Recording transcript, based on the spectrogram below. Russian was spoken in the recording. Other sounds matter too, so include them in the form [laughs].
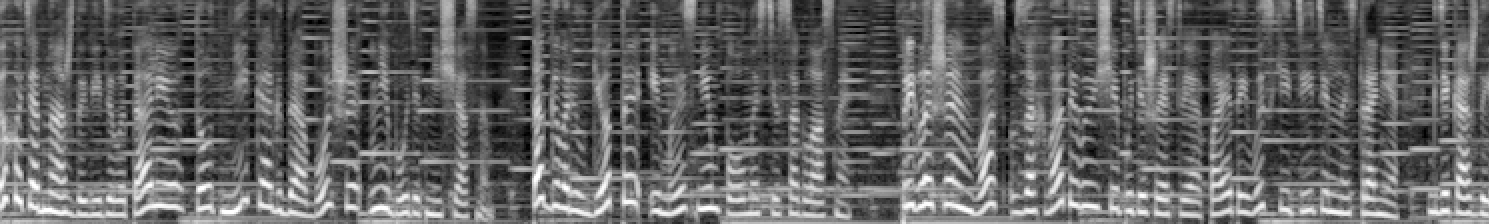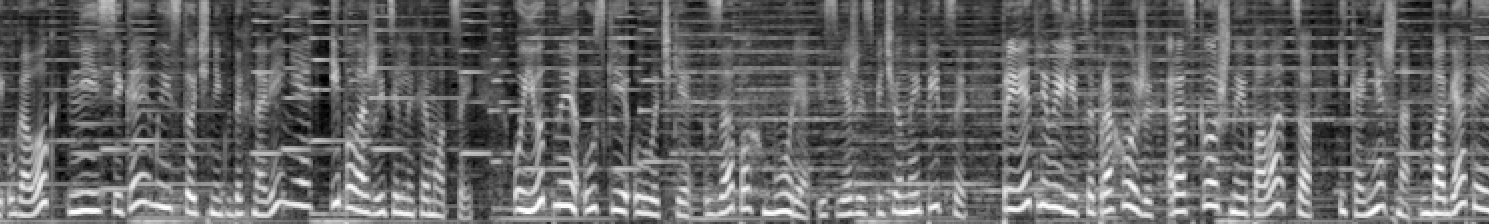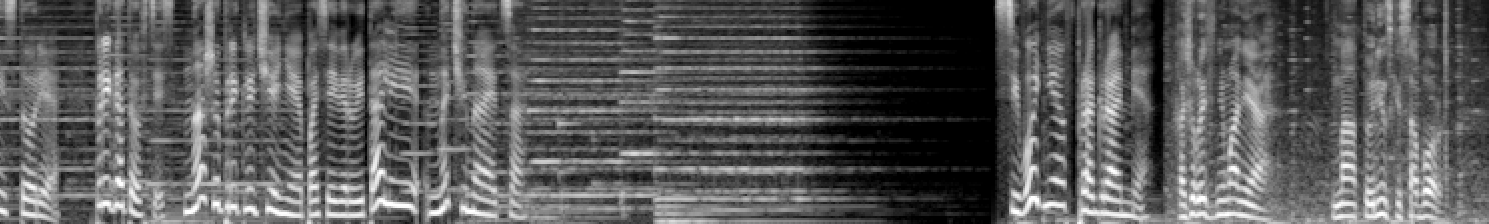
Кто хоть однажды видел Италию, тот никогда больше не будет несчастным. Так говорил Гетте, и мы с ним полностью согласны. Приглашаем вас в захватывающее путешествие по этой восхитительной стране, где каждый уголок – неиссякаемый источник вдохновения и положительных эмоций – Уютные узкие улочки, запах моря и свежеиспеченной пиццы, приветливые лица прохожих, роскошные палаццо и, конечно, богатая история. Приготовьтесь, наше приключение по северу Италии начинается! Сегодня в программе. Хочу обратить внимание на Туринский собор.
